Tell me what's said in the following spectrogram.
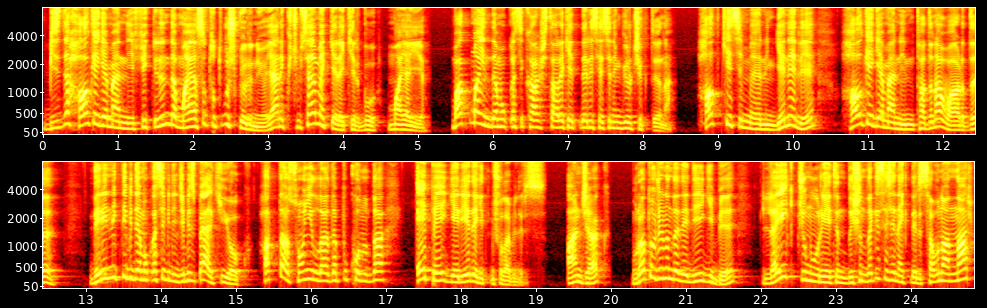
bizde halk egemenliği fikrinin de mayası tutmuş görünüyor. Yani küçümsememek gerekir bu mayayı. Bakmayın demokrasi karşıtı hareketlerin sesinin gür çıktığına halk kesimlerinin geneli halk egemenliğinin tadına vardı. Derinlikli bir demokrasi bilincimiz belki yok. Hatta son yıllarda bu konuda epey geriye de gitmiş olabiliriz. Ancak Murat Hoca'nın da dediği gibi laik cumhuriyetin dışındaki seçenekleri savunanlar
